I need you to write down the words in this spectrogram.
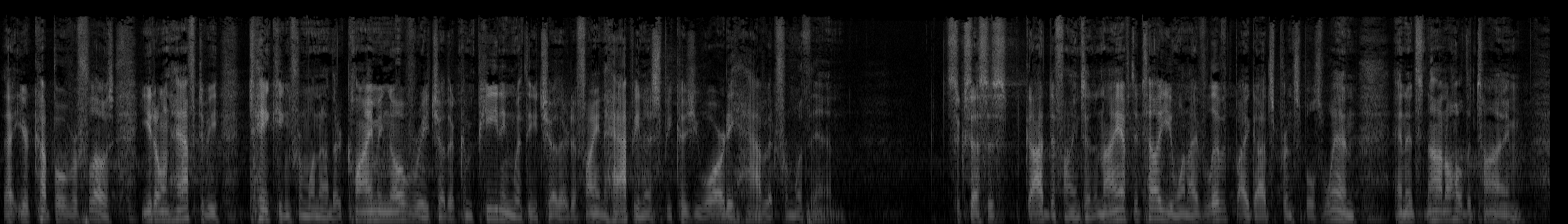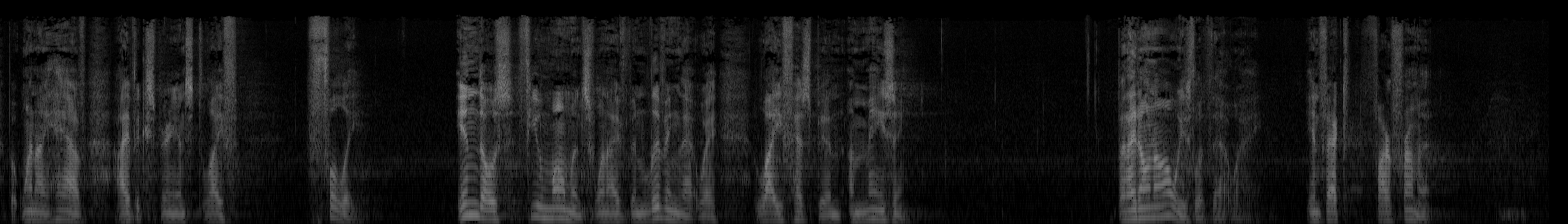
that your cup overflows. You don't have to be taking from one another, climbing over each other, competing with each other to find happiness because you already have it from within. Success is God defines it. And I have to tell you, when I've lived by God's principles, when, and it's not all the time, but when I have, I've experienced life fully. In those few moments when I've been living that way, life has been amazing. But I don't always live that way. In fact, far from it.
